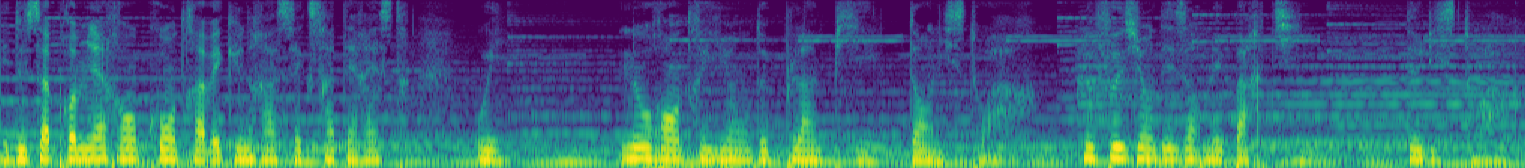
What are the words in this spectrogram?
et de sa première rencontre avec une race extraterrestre, oui, nous rentrions de plein pied dans l'histoire. Nous faisions désormais partie de l'histoire.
